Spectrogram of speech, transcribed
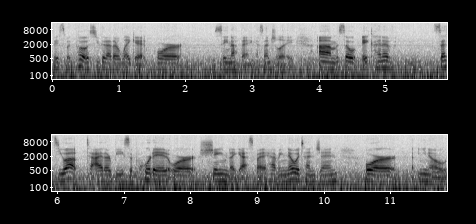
Facebook post, you could either like it or say nothing, essentially. Um, so it kind of sets you up to either be supported or shamed, I guess, by having no attention, or you know,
